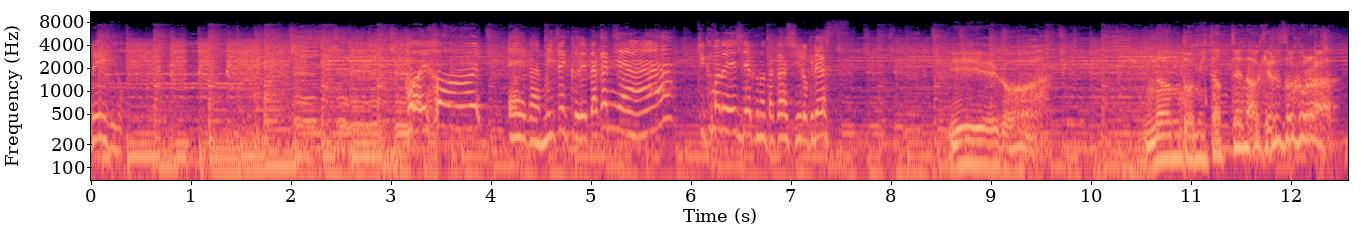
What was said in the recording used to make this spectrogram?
テニスの王子様オン・ザ・レイディオほいほい映画見てくれたかにゃ菊丸英二役の高橋宏樹です。いい映画は何度見たって泣けるぞこら。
